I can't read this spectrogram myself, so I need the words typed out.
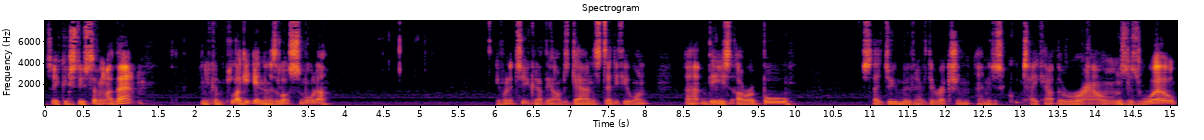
so you could just do something like that and you can plug it in and it's a lot smaller if you wanted to. You could have the arms down instead if you want. Uh, these are a ball, so they do move in every direction. And we just take out the rounds as well.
